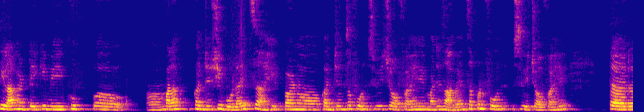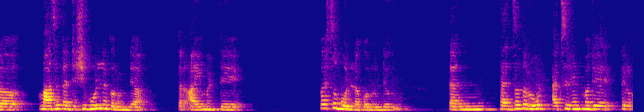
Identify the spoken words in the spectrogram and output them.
तिला म्हणते की मी खूप मला कंचनशी बोलायचं आहे पण कंचनचा फोन स्विच ऑफ आहे माझ्या जाव्यांचा पण फोन स्विच ऑफ आहे. तर माझं त्यांच्याशी बोलणं करून द्या. तर आई म्हणते कसं बोलणं करून देऊ? त्यां त्यांचा तर रोड ॲक्सिडेंटमध्ये ते लोक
